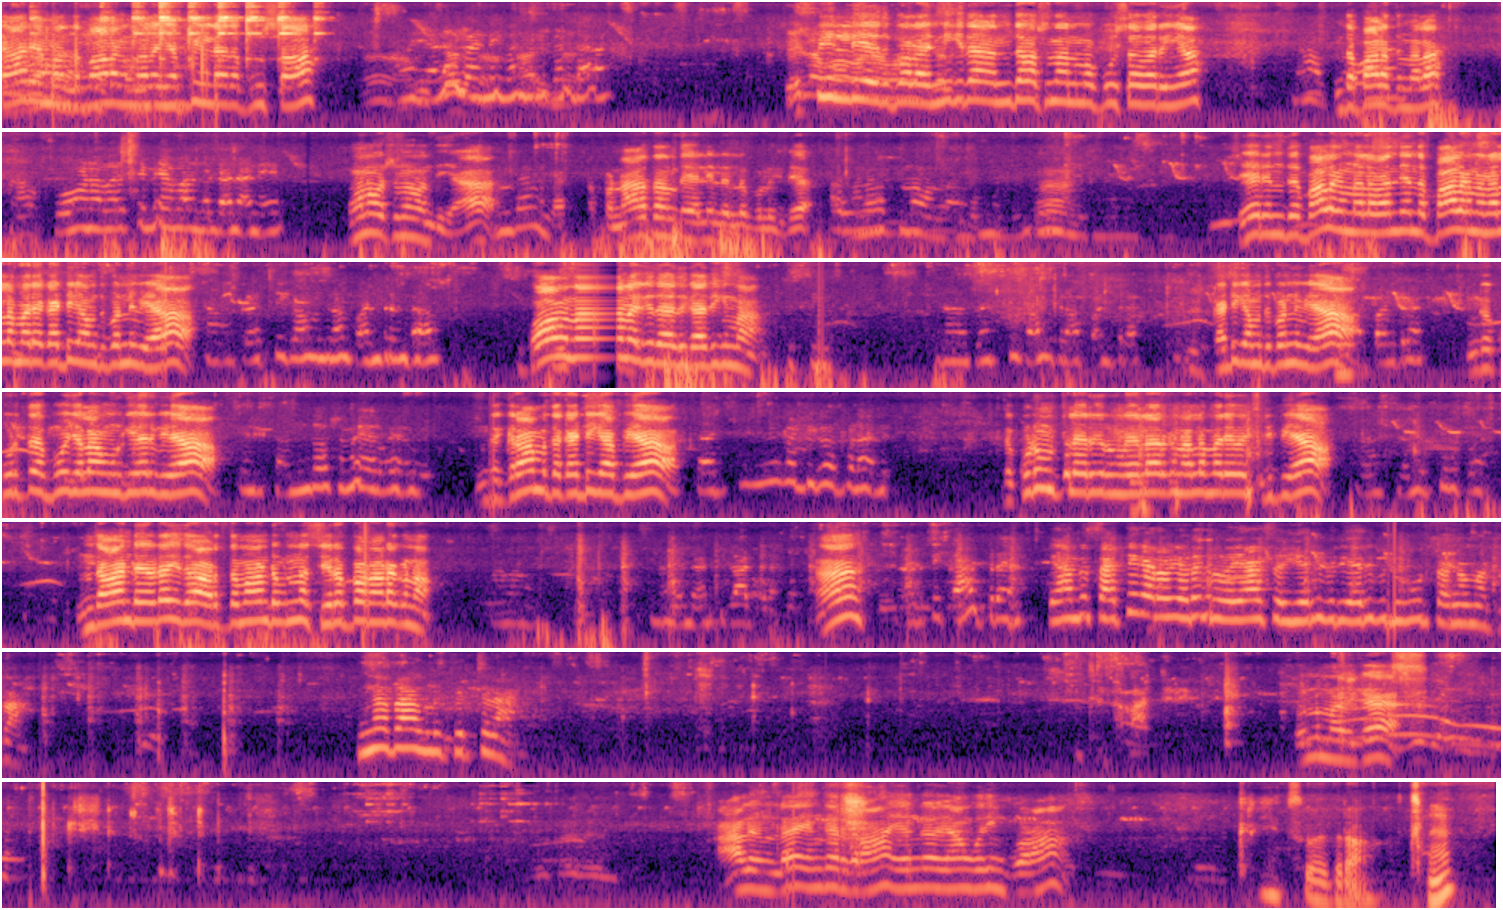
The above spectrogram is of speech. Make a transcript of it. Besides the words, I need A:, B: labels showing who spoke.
A: யார் ஏமா அந்த பாலகம் மேல? எப்பயும் இல்லாத பூசா எப்பயும் இல்லையே இது போல. இன்னைக்கு தான் இந்த வருஷம் தான் நம்ம பூசா வரீங்க இந்த பாலத்து மேல?
B: போன வருஷமே வந்தேன் நானு
A: போன வருஷமே வந்தியா? அப்ப நான் தான் அந்த இலையில இல்லை பொழுது சரி இந்த பாலகம் மேல வந்து இந்த பாலகனை நல்ல மாதிரியா கட்டி காமத்து பண்ணுவியா? கோபம் தான் இருக்குது அதுக்கு அதிகமா?
B: கட்டி
A: காமத்து பண்ணுவியா? இங்க கொடுத்த பூஜைலாம் உங்களுக்கு ஏறுவியா? இந்த கிராமத்தை கட்டி காப்பியா? இந்த குடும்பத்துல இருக்கிறவங்க எல்லாருக்கும் நல்ல மாதிரியா வச்சிருப்பியா? இந்த ஆண்டை விட இதோ அடுத்த ஆண்டு இன்னும் சிறப்பா நடக்கணும். ஆ?
C: அந்த சத்தியக்காரன் எடுக்கிற ஏசை எரிபிரி எரிபிரி ஊர் தங்க மாட்டான் என்னதான் உங்களுக்கு பிரச்சனை?
A: சொல்லுமா அதுக்கு ஆளு இல்ல எங்க இருக்கிறான்? எங்க ஏன் ஒதுங்கி போறான்?
D: கிரீஸ் வருதுடா ம்?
